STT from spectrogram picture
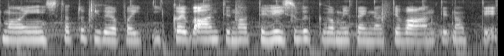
蔓延した時がやっぱり一回バーンってなってフェイスブックがメタになってバーンってなって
